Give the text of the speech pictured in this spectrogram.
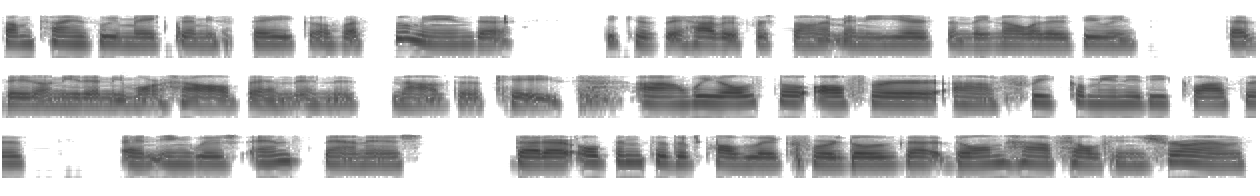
Sometimes we make the mistake of assuming that because they have it for so many years and they know what they're doing, that they don't need any more help, and, and it's not the case. Uh, we also offer uh, free community classes in English and Spanish that are open to the public for those that don't have health insurance,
